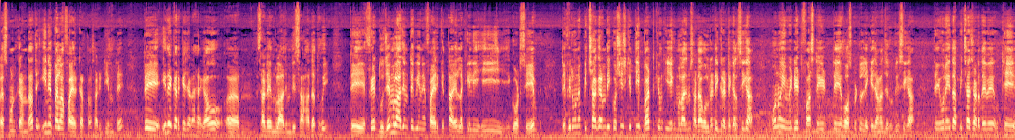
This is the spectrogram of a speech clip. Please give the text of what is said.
ਰੈਸਪੌਂਡ ਕਰਨ ਦਾ ਤੇ ਇਹਨੇ ਪਹਿਲਾਂ ਫਾਇਰ ਕਰਤਾ ਸਾਡੀ ਟੀਮ ਤੇ। ਤੇ ਇਹਦੇ ਕਰਕੇ ਜਿਹੜਾ ਹੈਗਾ ਉਹ ਸਾਡੇ ਮੁਲਾਜ਼ਮ ਦੀ ਸ਼ਹਾਦਤ ਹੋਈ ਤੇ ਫਿਰ ਦੂਜੇ ਮੁਲਾਜ਼ਮ ਤੇ ਵੀ ਇਹਨੇ ਫਾਇਰ ਕੀਤਾ। ਇਹ ਲੱਕੀਲੀ ਹੀ ਗੋਟ ਸੇਵਡ ਤੇ ਫਿਰ ਉਹਨੇ ਪਿੱਛਾ ਕਰਨ ਦੀ ਕੋਸ਼ਿਸ਼ ਕੀਤੀ ਬਟ ਕਿਉਂਕਿ ਇੱਕ ਮੁਲਾਜ਼ਮ ਸਾਡਾ ਆਲਰੇਡੀ ਕ੍ਰਿਟੀਕਲ ਸੀਗਾ, ਉਹਨੂੰ ਇਮੀਡੀਏਟ ਫਸਟ ਏਡ ਤੇ ਹਸਪੀਟਲ ਲੈ ਕੇ ਜਾਣਾ ਜ਼ਰੂਰੀ ਸੀਗਾ ਤੇ ਉਹਨੇ ਇਹਦਾ ਪਿੱਛਾ ਛੱਡਦੇ ਹੋਏ ਉੱਥੇ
